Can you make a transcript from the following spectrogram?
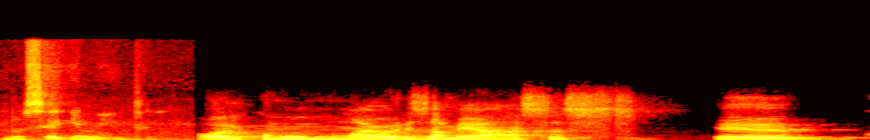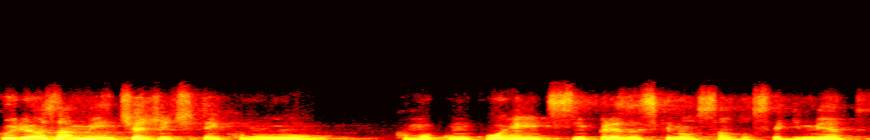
no segmento? Olha, como maiores ameaças, é, curiosamente, a gente tem como, como concorrentes empresas que não são do segmento.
